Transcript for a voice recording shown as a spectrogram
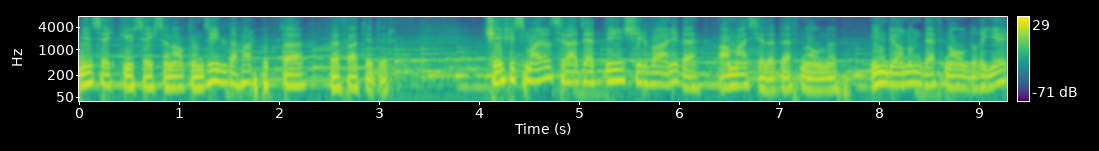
1886-cı ildə Harputda vəfat edir. Şeyx İsmail Siracəddin Şirvani də Amasyada dəfn olunub. İndi onun dəfn olduğu yer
